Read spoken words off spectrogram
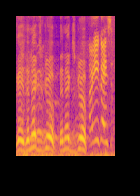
Okay, the next group, the next group. Are you guys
